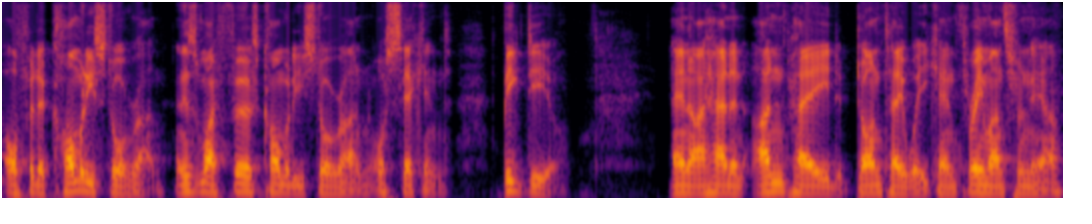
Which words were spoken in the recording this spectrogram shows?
offered a comedy store run, and this is my first comedy store run or second. Big deal. And I had an unpaid Dante weekend three months from now.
